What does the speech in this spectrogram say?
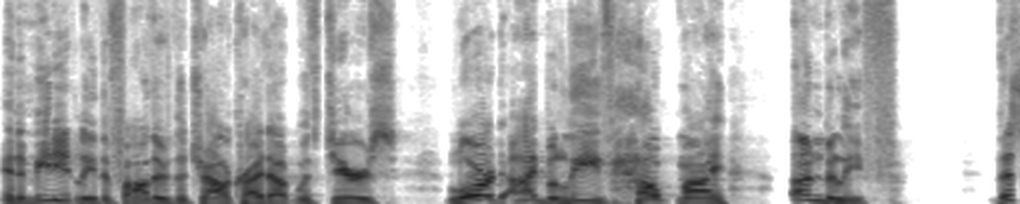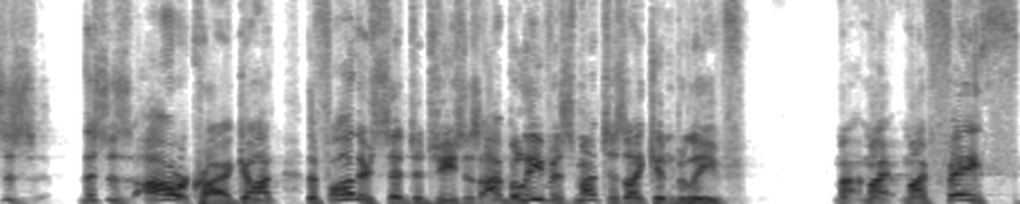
And immediately the father of the child cried out with tears, Lord, I believe, help my unbelief. This is, this is our cry. God, the father said to Jesus, I believe as much as I can believe. My, my, my faith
